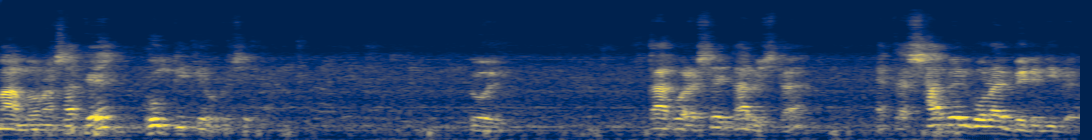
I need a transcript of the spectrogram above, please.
মা মনাসাকে ভোগ দিতে হবে সেটা। তারপরে সেই তাবিজটা একটা সাপের গোলায় বেঁধে দিবেন।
